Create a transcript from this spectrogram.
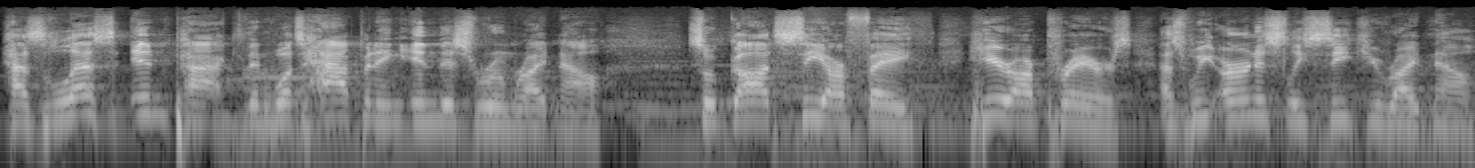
has less impact than what's happening in this room right now. So, God, see our faith, hear our prayers as we earnestly seek you right now.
